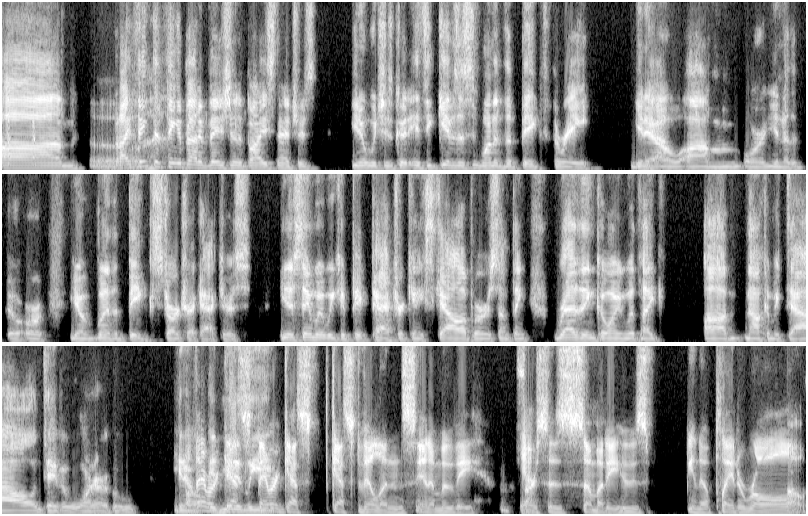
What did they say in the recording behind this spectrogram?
Um, but I think the thing about Invasion of the Body Snatchers, you know, which is good, is it gives us one of the big three, you know, um, or you know, the or you know, one of the big Star Trek actors. You know, same way we could pick Patrick and Excalibur or something, rather than going with like um, Malcolm McDowell and David Warner, who you know, Well, they were guest, admittedly, they were guest guest villains in a movie versus somebody who's you know played a role. Oh,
